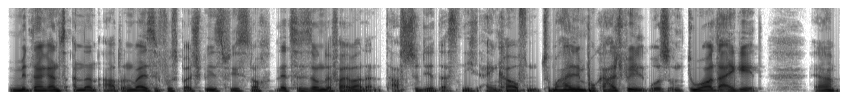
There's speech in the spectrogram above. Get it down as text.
mit einer ganz anderen Art und Weise Fußball spielst, wie es noch letzte Saison der Fall war, dann darfst du dir das nicht einkaufen. Zumal im Pokalspiel, wo es um Do or Die geht. Ja,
